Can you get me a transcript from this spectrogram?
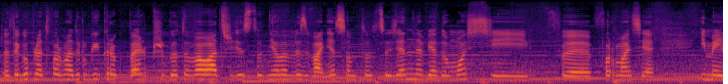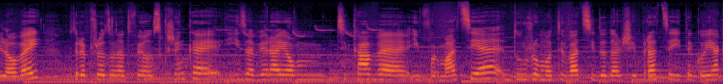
Dlatego platforma drugikrok.pl przygotowała 30-dniowe wyzwanie. Są to codzienne wiadomości w formacie e-mailowej, które przychodzą na Twoją skrzynkę i zawierają ciekawe informacje, dużo motywacji do dalszej pracy i tego, jak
